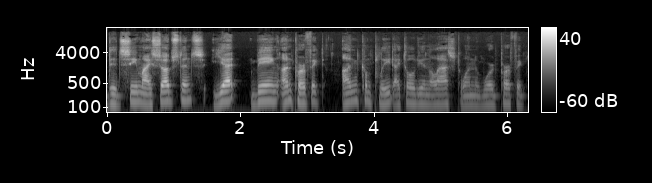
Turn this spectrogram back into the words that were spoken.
did see my substance, yet being unperfect, incomplete. I told you in the last one the word perfect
